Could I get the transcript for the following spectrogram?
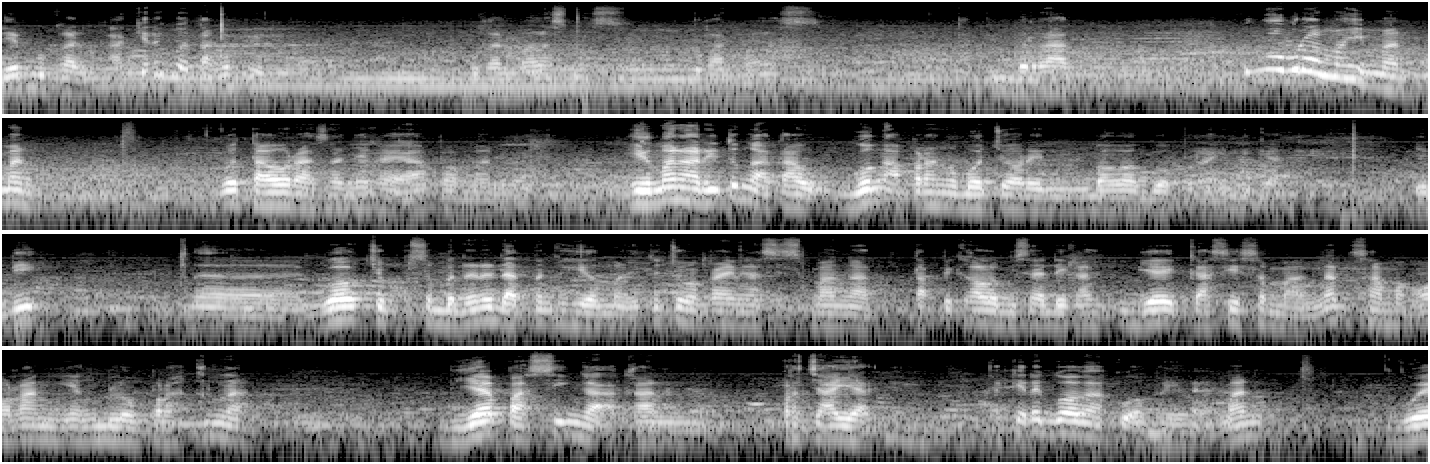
dia bukan akhirnya gue tanggepin. Bukan malas mas. Bukan malas tapi berat gue ngobrol sama Hilman. Man gue tahu rasanya kayak apa man. Hilman hari itu nggak tahu. Gue nggak pernah ngebocorin bahwa gue pernah ini kan. Jadi gue sebenarnya datang ke Hilman itu cuma pengen ngasih semangat. Tapi kalau bisa dia, dia kasih semangat sama orang yang belum pernah kena dia pasti nggak akan percaya. Akhirnya gue ngaku sama Hilman gue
